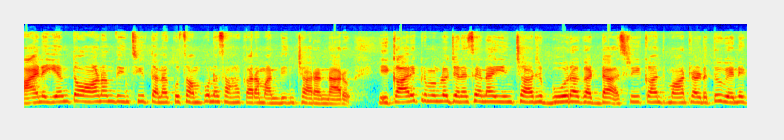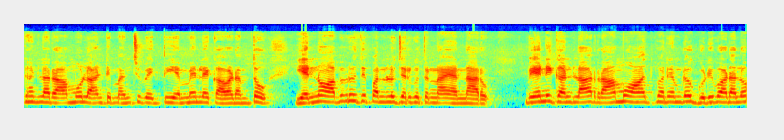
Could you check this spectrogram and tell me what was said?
ఆయన ఎంతో ఆనందించి తనకు సంపూర్ణ సహకారం అందించారన్నారు. ఈ కార్యక్రమంలో జనసేన ఇన్ఛార్జ్ బూరగడ్డ శ్రీకాంత్ మాట్లాడుతూ వెనిగండ్ల రాము లాంటి మంచి వ్యక్తి ఎమ్మెల్యే కావడంతో ఎన్నో అభివృద్ధి పనులు జరుగుతున్నాయన్నారు. వేణిగండ్ల రాము ఆధ్వర్యంలో గుడివాడలో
